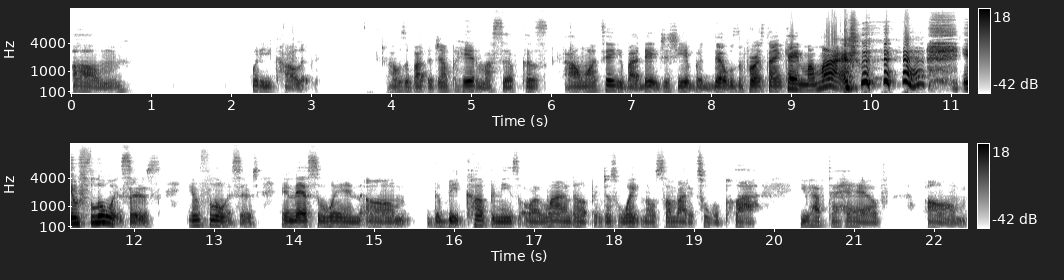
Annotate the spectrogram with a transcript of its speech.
um, what do you call it? I was about to jump ahead of myself because I don't want to tell you about that just yet, but that was the first thing came to my mind. Influencers. Influencers. And that's when um, the big companies are lined up and just waiting on somebody to apply. You have to have um,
